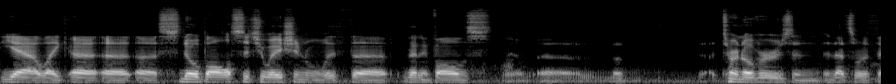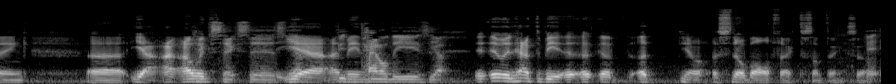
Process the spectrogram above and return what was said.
yeah, like a, a, a snowball situation with uh, that involves uh, uh, turnovers and, and that sort of thing. Uh, yeah, I, I would Pick sixes. Yeah, I mean- penalties. Yeah, it, it would have to be a, a, a, you know a snowball effect or something. So it,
